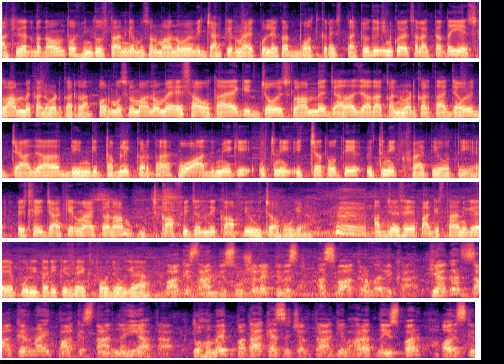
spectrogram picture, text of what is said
हकीकत बताऊँ तो हिंदुस्तान के मुसलमानों में भी जाकिर नाइक को लेकर बहुत क्रेज था क्योंकि इनको ऐसा लगता था ये इस्लाम में कन्वर्ट कर रहा। है और मुसलमानों में ऐसा होता है कि जो इस्लाम में ज़्यादा ज़्यादा कन्वर्ट करता है जो ज़्यादा दीन की तबलीग करता है वो आदमी की उतनी इज़्ज़त होती है इतनी ख्याति होती है। इसलिए जाकिर नाइक का नाम काफ़ी जल्दी काफ़ी ऊँचा हो गया। अब जैसे पाकिस्तान गया ये पूरी तरीके से एक्सपोज हो गया। पाकिस्तान के सोशल एक्टिविस्ट हसवा अकरम ने लिखा है कि अगर जाकिर नाइक पाकिस्तान नहीं आता तो हमें पता कैसे चलता कि भारत ने इस पर और इसके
